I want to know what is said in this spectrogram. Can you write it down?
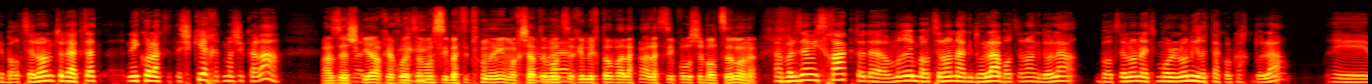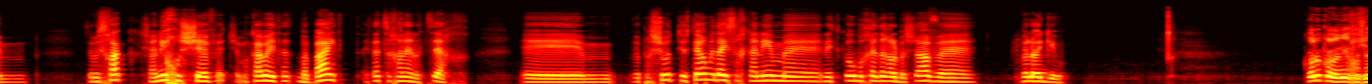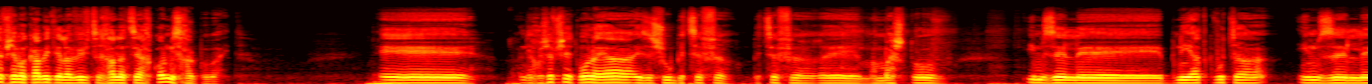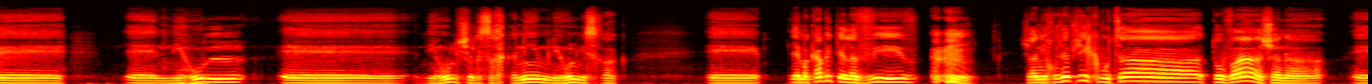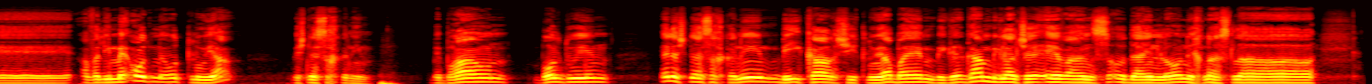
לברצלונה, אתה יודע, קצת, ניקולה קצת השכיח את מה שקרה, אז זה השקיח, איך הוא יצא ממסיבת עיתונאים, עכשיו אתם לא צריכים לכתוב על על הסיפור של ברצלונה. אבל זה משחק, אתה יודע, אומרים ברצלונה הגדולה, ברצלונה הגדולה, ברצלונה אתמול לא נראתה כל כך גדולה. זה משחק שאני חושבת שמכבי בבית הייתה צריכה לנצח. אה, ופשוט יותר מדי שחקנים אה, נתקעו בחדר הלבשה ו... ולא הגיעו. קודם כל אני חושב שמכבי תל אביב צריכה לנצח כל משחק בבית. אה, אני חושב שאתמול היה איזשהו בית ספר, בית ספר ממש טוב, אם זה לבניית קבוצה, אם זה לניהול ניהול של השחקנים, ניהול משחק. אה, למכבי תל אביב, שאני חושב שהיא קבוצה טובה השנה, אה, אבל היא מאוד מאוד תלויה בשני שחקנים. בבראון, בולדווין, אלה שני השחקנים בעיקר שהיא תלויה בהם, בגלל- גם בגלל שאבנס עדיין לא נכנס ל...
